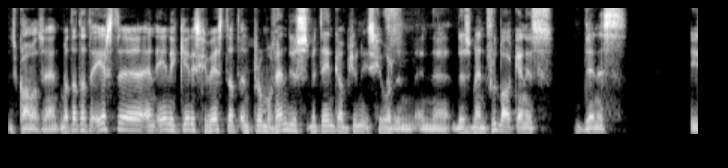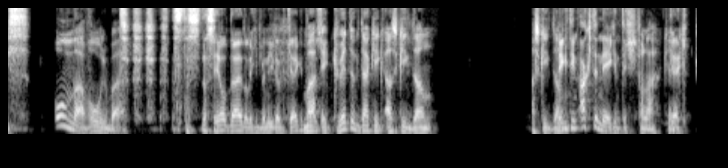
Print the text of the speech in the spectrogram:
Het kan wel zijn. Maar dat dat de eerste en enige keer is geweest dat een promovendus meteen kampioen is geworden. En, eh, dus mijn voetbalkennis, Dennis, is onnavolgbaar. Dat is, dat is heel duidelijk. Ik ben hier aan het kijken. maar trouwens. ik weet ook dat ik, als ik dan... Als ik dan... 1998. Voilà, kijk. Kijk.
